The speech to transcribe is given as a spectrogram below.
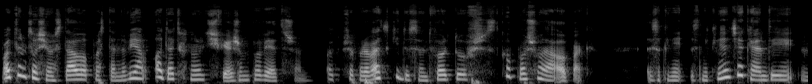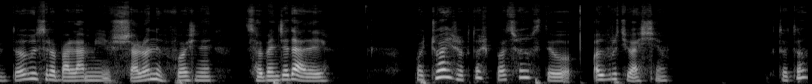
Po tym, co się stało, postanowiłam odetchnąć świeżym powietrzem. Od przeprowadzki do Sandfortu wszystko poszło na opak. Zgnie- zniknięcie Candy, doby z robalami, szalony woźny, co będzie dalej? Poczułaś, że ktoś podszedł z tyłu. Odwróciłaś się. Kto to?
